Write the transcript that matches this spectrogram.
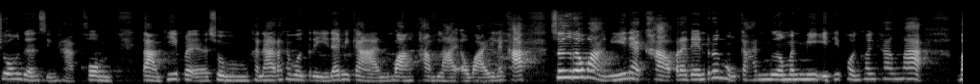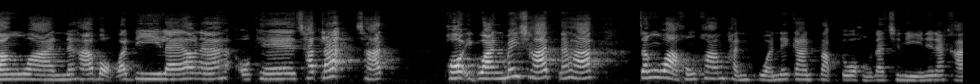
ช่วงเดือนสิงหาคม ตามที่ประชุมคณะรัฐมนตรีได้มีการวางไทม์ไลน์เอาไว้นะคะ ซึ่งระหว่างนี้เนี่ยข่าวประเด็นเรื่องของการเมืองมันมีอิทธิพลค่อนข้างมาก บางวันนะคะ บอกว่าดีแล้วนะ โอเค ชัดและชัด พออีกวันไม่ชัดนะคะ จังหวะของความผันผวนในการปรับตัวของดัชนีเนี่ยนะคะ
